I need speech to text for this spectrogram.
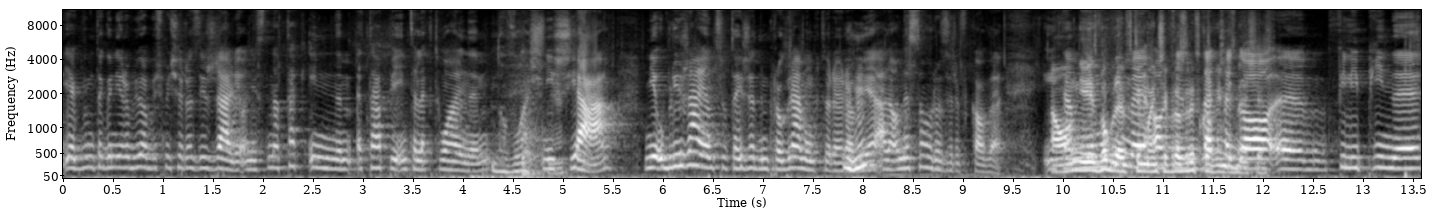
jakbym tego nie robiła, byśmy się rozjeżdżali. On jest na tak innym etapie intelektualnym No niż ja. Nie ubliżając tutaj żadnym programom, które robię, ale one są rozrywkowe. I Mhm. A on nie jest w ogóle w tym momencie w rozrywkowym dlaczego y, Filipiny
